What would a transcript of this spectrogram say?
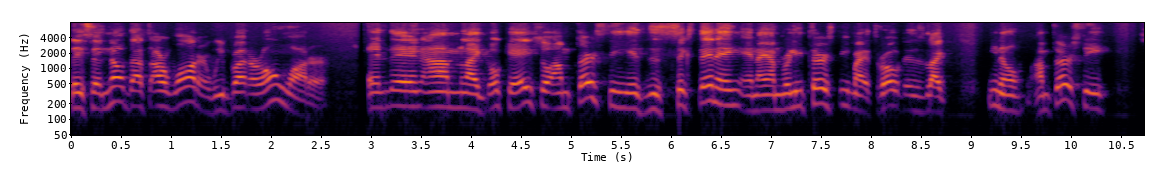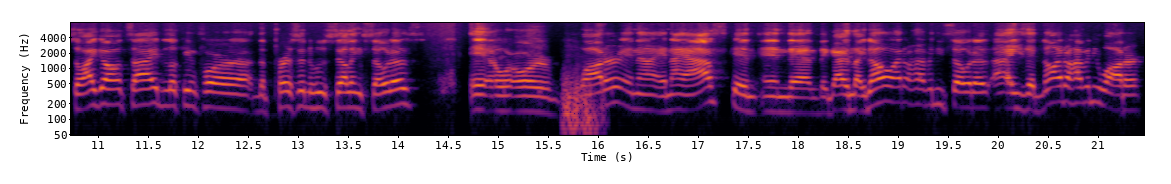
they said, no, that's our water. We brought our own water. And then I'm like, okay, so I'm thirsty. It's the sixth inning, and I am really thirsty. My throat is like, you know, I'm thirsty. So I go outside looking for uh, the person who's selling sodas eh, or, or water, and I and I ask, and and uh, the guy's like, no, I don't have any soda. He said, no, I don't have any water.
